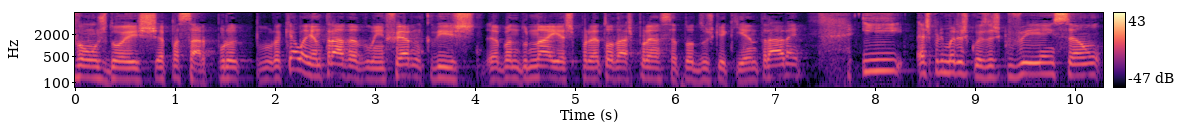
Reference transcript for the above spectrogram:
vão os dois a passar por, por aquela entrada do inferno que diz abandonei-as para toda a esperança todos os que aqui entrarem e as primeiras coisas que veem são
